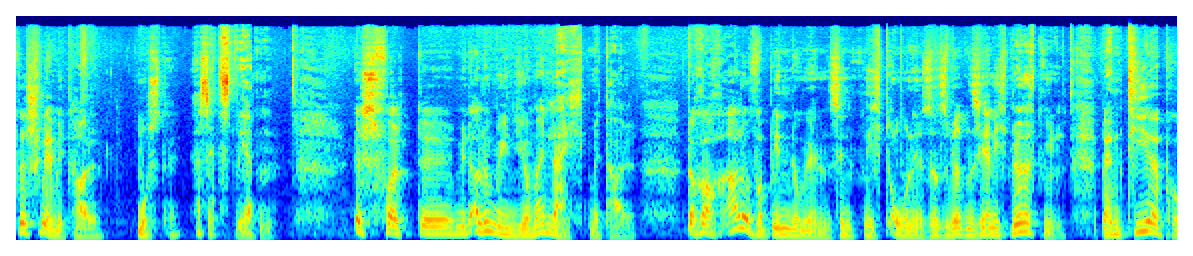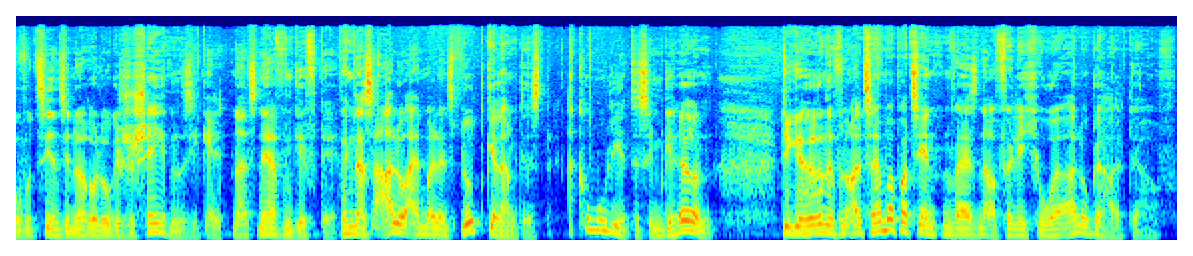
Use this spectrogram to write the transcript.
Das Schwermetall musste ersetzt werden. Es folgte mit Aluminium ein Leichtmetall. Doch auch Aluverbindungen sind nicht ohne, sonst würden sie ja nicht wirken. Beim Tier provozieren sie neurologische Schäden, sie gelten als Nervengifte. Wenn das Alu einmal ins Blut gelangt ist, akkumuliert es im Gehirn. Die Gehirne von Alzheimer-Patienten weisen auffällig hohe Alugehalte auf.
